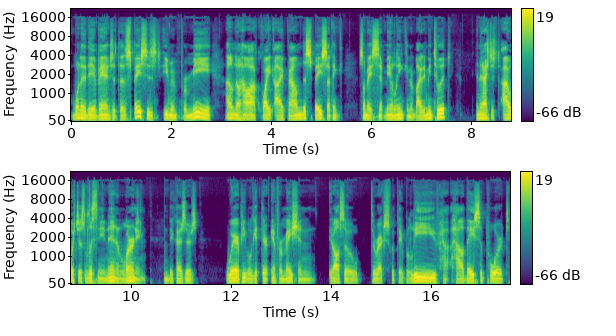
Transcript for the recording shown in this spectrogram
one of the advantages of the space is even for me. I don't know how I quite I found the space. I think somebody sent me a link and invited me to it, and then I just I was just listening in and learning because there's where people get their information. It also directs what they believe, how, how they support.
